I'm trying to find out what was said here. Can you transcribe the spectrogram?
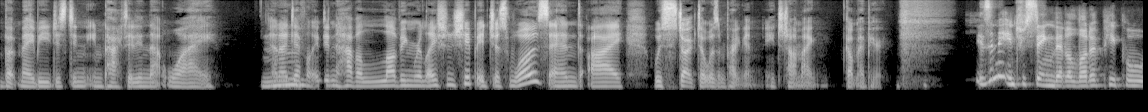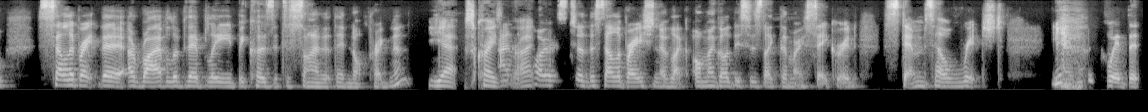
but maybe just didn't impact it in that way. Mm. And I mm. definitely didn't have a loving relationship. It just was. And I was stoked I wasn't pregnant each time I got my period. Isn't it interesting that a lot of people celebrate the arrival of their bleed because it's a sign that they're not pregnant? Yeah, it's crazy, as right? Opposed to the celebration of like, oh my God, this is like the most sacred stem cell rich yeah. Know, liquid that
